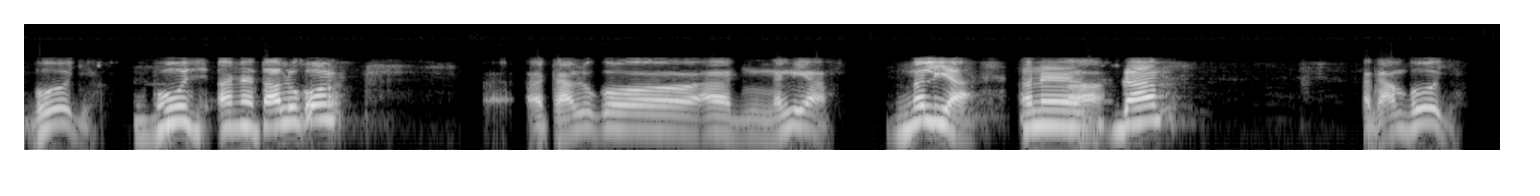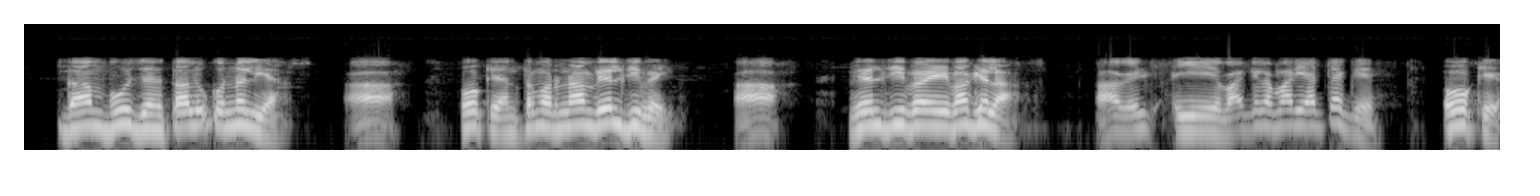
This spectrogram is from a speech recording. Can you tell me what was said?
ભુજ. ભુજ અને તાલુકો? તાલુકો આ નલિયા. નલિયા. અને. ગામ? ગામ ભુજ. ગામ ભુજ અને તાલુકો નલિયા. હા. ઓકે અને તમારું નામ વેલજીભાઈ? હા. વેલજીભાઈ વાઘેલા? હા વેલ એ વાઘેલા મારી હતા કે ઓકે.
